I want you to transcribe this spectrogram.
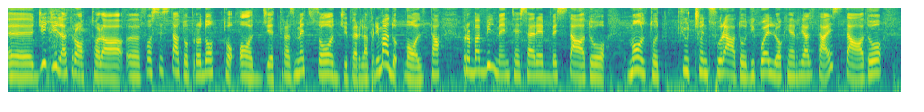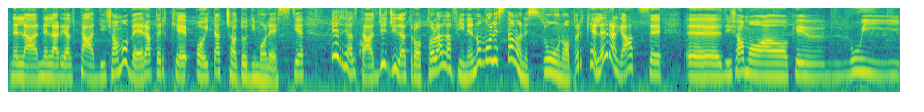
eh, Gigi la Trottola eh, fosse stato prodotto oggi e trasmesso oggi per la prima do- volta, probabilmente sarebbe stato molto più censurato di quello che in realtà è stato nella, nella realtà, diciamo vera, perché poi tacciato di molestie. In realtà Gigi la Trottola alla fine non molestava nessuno perché le ragazze, eh, diciamo, eh, che lui,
